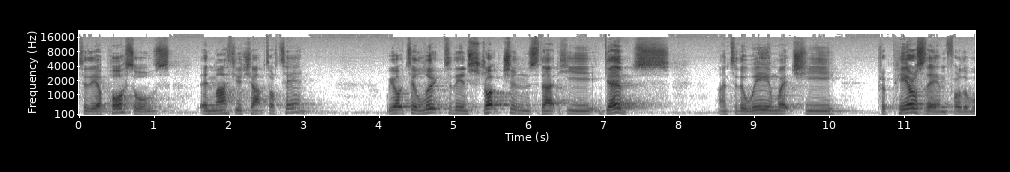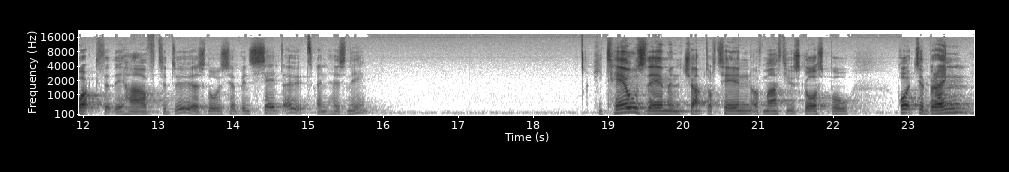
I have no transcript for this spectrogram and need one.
to the apostles in Matthew chapter 10 We ought to look to the instructions that he gives and to the way in which he prepares them for the work that they have to do as those who have been sent out in his name. He tells them in chapter 10 of Matthew's Gospel what to bring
